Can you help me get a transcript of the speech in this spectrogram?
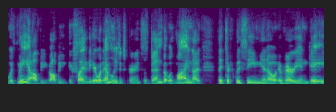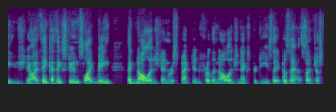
With me, I'll be I'll be excited to hear what Emily's experience has been. But with mine, I, they typically seem you know very engaged. You know, I think I think students like being acknowledged and respected for the knowledge and expertise they possess. I just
